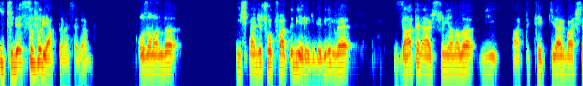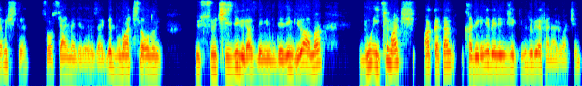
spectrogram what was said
2'de 0 yaptı mesela. O zaman da iş bence çok farklı bir yere gidebilir ve zaten Ersun Yanal'a bir artık tepkiler başlamıştı. Sosyal medyada özellikle. Bu maçla onun üstünü çizdi biraz demin de dediğim gibi ama bu iki maç hakikaten kaderini belirleyecek gibi duruyor Fenerbahçe'nin.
